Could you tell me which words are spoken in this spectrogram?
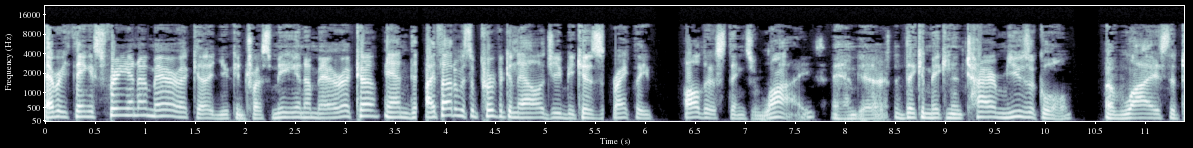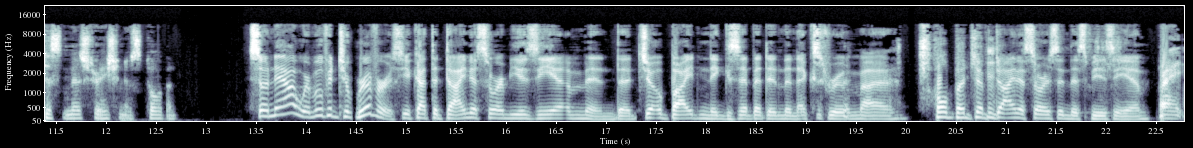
Everything is free in America. You can trust me in America. And I thought it was a perfect analogy because, frankly, all those things are lies. And uh, they can make an entire musical of lies that this administration has told them. So now we're moving to rivers. You've got the dinosaur museum and the Joe Biden exhibit in the next room. A uh, whole bunch of dinosaurs in this museum. Right,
